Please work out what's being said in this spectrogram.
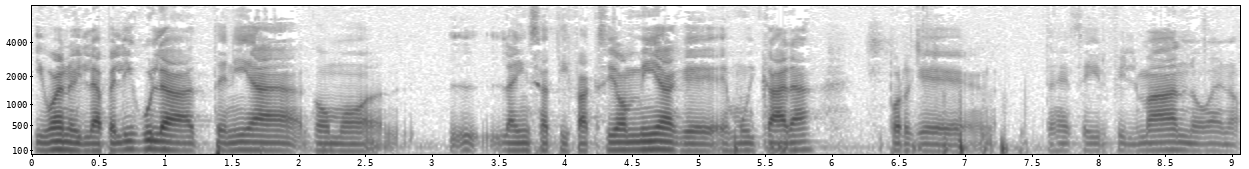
Y bueno, y la película tenía como la insatisfacción mía que es muy cara porque tenés que seguir filmando, bueno,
